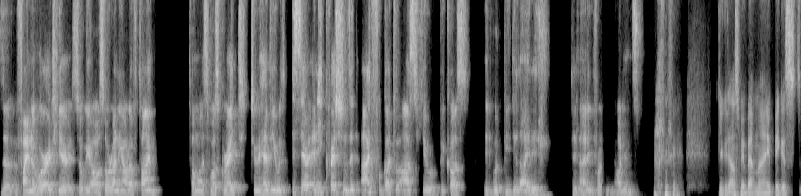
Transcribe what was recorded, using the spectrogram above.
the final word here. So we're also running out of time. Thomas, was great to have you. Is there any question that I forgot to ask you because it would be delighting, delighting for the audience? you could ask me about my biggest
